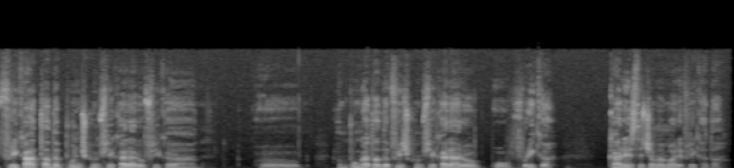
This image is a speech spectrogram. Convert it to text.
frica ta de pungi, cum fiecare are o frică, uh, în punga ta de frici, cum fiecare are o, o frică, care este cea mai mare frică ta?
